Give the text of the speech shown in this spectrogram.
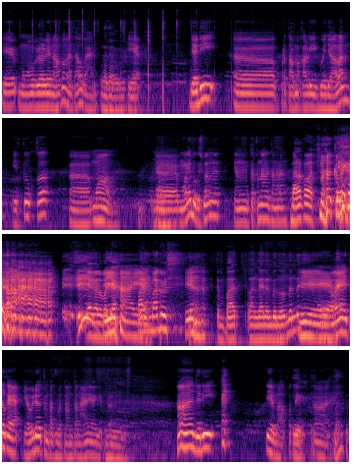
Kayak mau ngobrolin apa nggak tahu kan. Nggak tahu. iya. Jadi eh, pertama kali gue jalan itu ke eh, mall. Eh, mallnya bagus banget yang terkenal di Tangerang balkot Bagus. ya kalau Iya, baca iya. paling bagus Iya. tempat langganan buat nonton deh. Iya, pokoknya itu kayak ya udah tempat buat nonton aja gitu. Ah, jadi eh iya bakot deh. Ah, Bagus.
